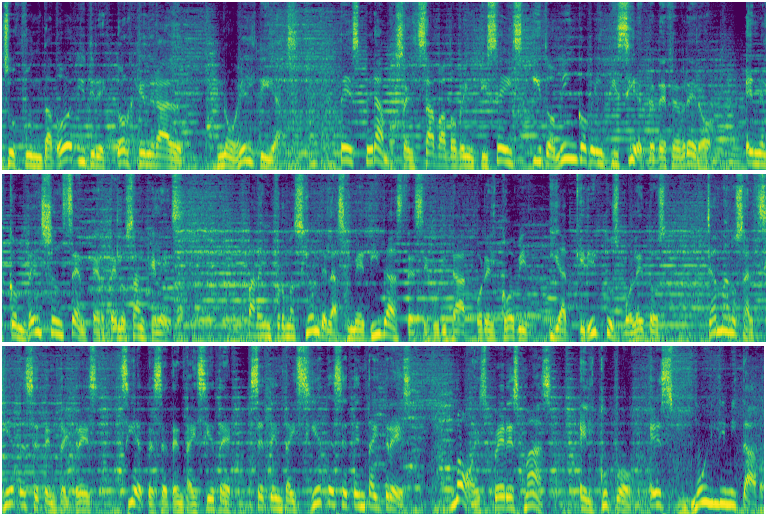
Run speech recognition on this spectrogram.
su fundador y director general, Noel Díaz. Te esperamos el sábado 26 y domingo 27 de febrero en el Convention Center de Los Ángeles. Para información de las medidas de seguridad por el COVID y adquirir tus boletos, llámanos al 773-777-7773. No esperes más, el cupo es muy limitado.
